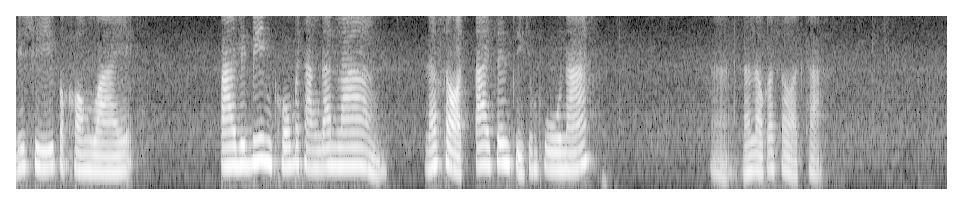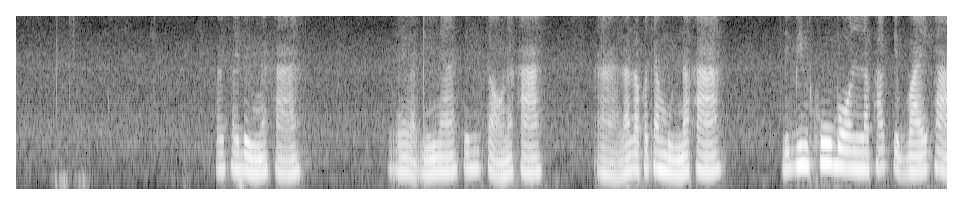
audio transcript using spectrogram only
นิ้วชี้ประคองไว้ ปลายริบบิ้นโค้งไปทางด้านล่าง แล้วสอดใต้เส้นสีชมพูนะอ่าแล้วเราก็สอดค่ะ ค่อยๆดึงนะคะได้แบบนี้นะ เส้นที่สองนะคะ อ่า แล้วเราก็จะหมุนนะคะ ริบบิ้นคู่บนเราพักเก็บไว้ค่ะ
